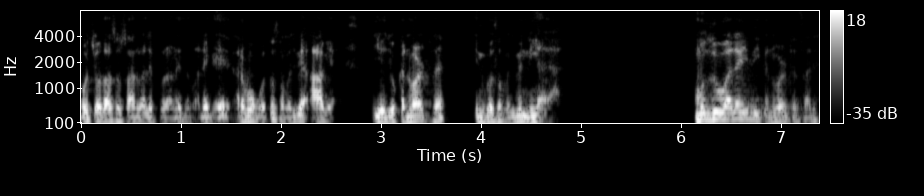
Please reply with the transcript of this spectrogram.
वो चौदह सौ साल वाले पुराने जमाने गए, अरबों को तो समझ में आ गया। ये जो कन्वर्ट है, इनको समझ में नहीं आया। मुजू वाले भी कन्वर्ट है सारे।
